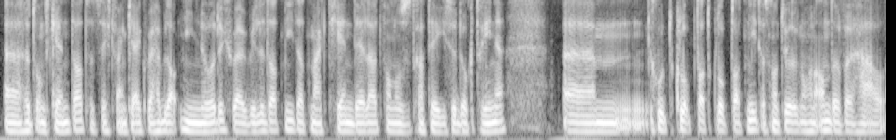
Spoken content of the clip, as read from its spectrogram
het ontkent dat. Het zegt van, kijk, we hebben dat niet nodig, wij willen dat niet. Dat maakt geen deel uit van onze strategische doctrine. Um, goed, klopt dat, klopt dat niet? Dat is natuurlijk nog een ander verhaal.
